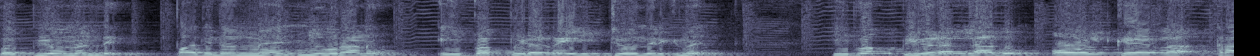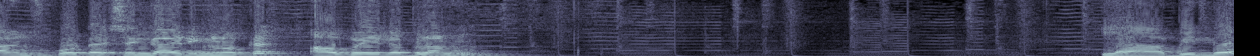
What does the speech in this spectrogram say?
പപ്പി വന്നിട്ടുണ്ട്. പതിനൊന്ന് അഞ്ഞൂറാണ് ഈ പപ്പിയുടെ റേറ്റ് വന്നിരിക്കുന്നത്. ഈ പിഴല്ലാതും ഓൾ കേരള ട്രാൻസ്പോർട്ടേഷൻ കാര്യങ്ങളൊക്കെ അവൈലബിൾ ആണ്. ലാബിന്റെ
